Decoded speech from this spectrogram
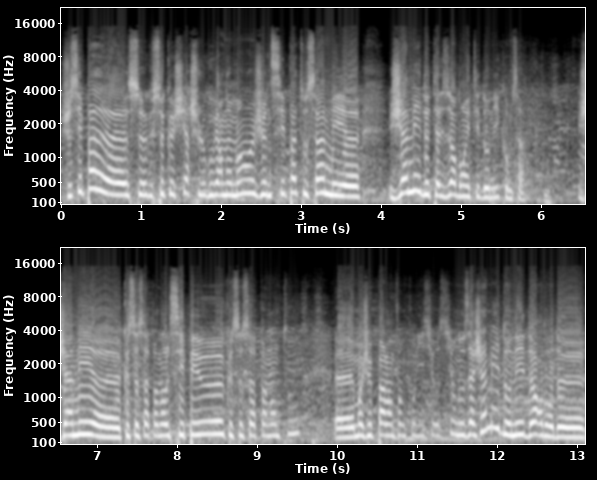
je sais pas euh, ce, ce que cherche le gouvernement, je ne sais pas tout ça, mais euh, jamais de tels ordres ont été donnés comme ça. Jamais, que ce soit pendant le CPE, que ce soit pendant tout. Moi, je parle en tant que policier aussi. On nous a jamais donné d'ordre de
